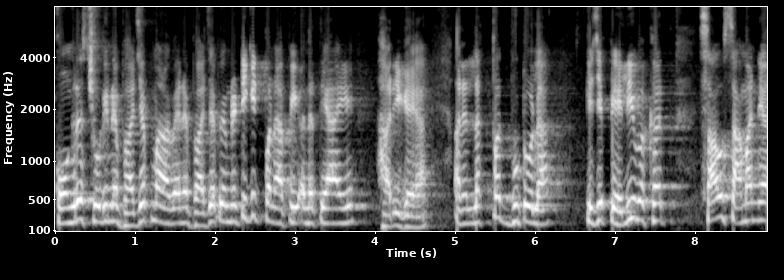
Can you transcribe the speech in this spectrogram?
કોંગ્રેસ છોડીને ભાજપમાં આવ્યા અને ભાજપે એમને ટિકિટ પણ આપી અને ત્યાં એ હારી ગયા. અને લખપત ભૂટોલા, કે જે પહેલી વખત સાવ સામાન્ય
